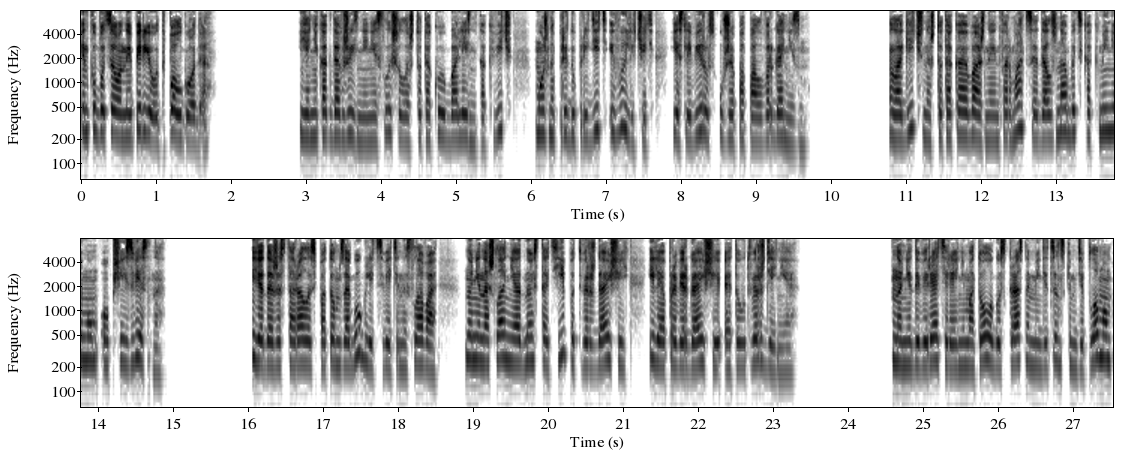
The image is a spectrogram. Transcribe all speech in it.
Инкубационный период — полгода. Я никогда в жизни не слышала, что такую болезнь, как ВИЧ, можно предупредить и вылечить, если вирус уже попал в организм. Логично, что такая важная информация должна быть как минимум общеизвестна. Я даже старалась потом загуглить Светины слова, но не нашла ни одной статьи, подтверждающей или опровергающей это утверждение но не доверять реаниматологу с красным медицинским дипломом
